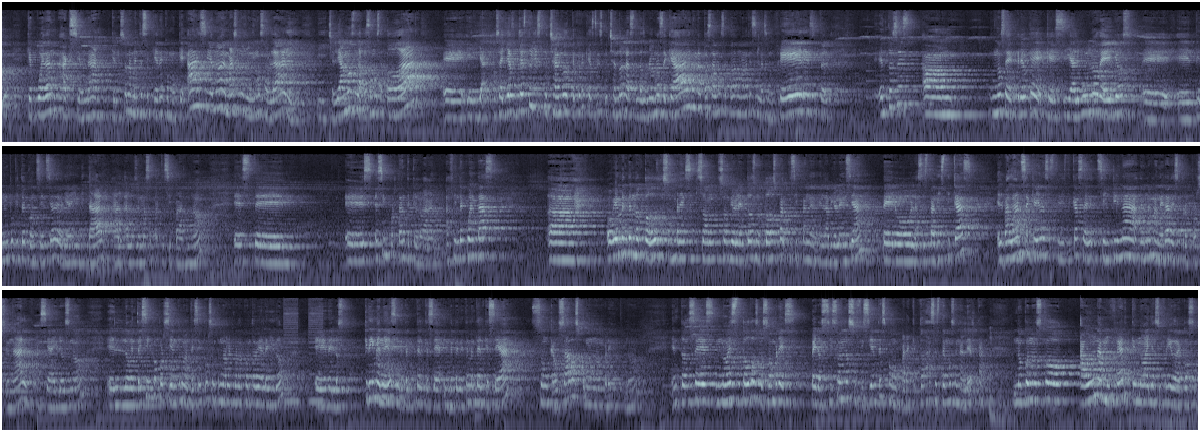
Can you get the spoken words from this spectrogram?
que puedan accionar, que no solamente se quede como que, ah, sí, el 9 de marzo nos reunimos a hablar y, y cheleamos, la pasamos a todo dar, eh, y ya, o sea, ya, ya, estoy escuchando, te juro que ya estoy escuchando las, las bromas de que, ay, no la pasamos a todas madres y las mujeres y. Entonces, um, no sé, creo que, que si alguno de ellos eh, eh, tiene un poquito de conciencia, debería invitar a, los demás a participar, ¿no? Este, es, importante que lo hagan. A fin de cuentas, uh, obviamente no todos los hombres son, son violentos, no todos participan en, la violencia, pero las estadísticas, el balance que hay en las estadísticas se, se inclina de una manera desproporcional hacia ellos, ¿no? el 95%, 96% no recuerdo cuánto había leído, eh, de los crímenes, independientemente del, que sea, independientemente del que sea, son causados por un hombre, ¿no? Entonces, no es todos los hombres, pero sí son los suficientes como para que todas estemos en alerta. No conozco a una mujer que no haya sufrido de acoso,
